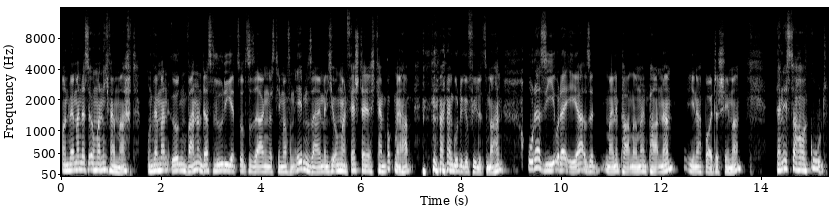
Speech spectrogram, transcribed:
Und wenn man das irgendwann nicht mehr macht und wenn man irgendwann, und das würde jetzt sozusagen das Thema von eben sein, wenn ich irgendwann feststelle, dass ich keinen Bock mehr habe, dem anderen gute Gefühle zu machen, oder sie oder er, also meine Partnerin, mein Partner, je nach Beuteschema, dann ist doch auch gut.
